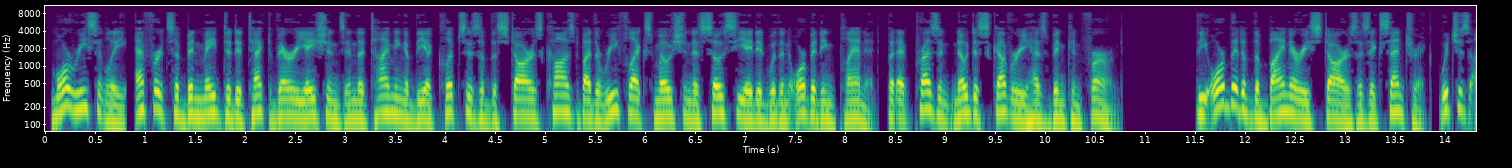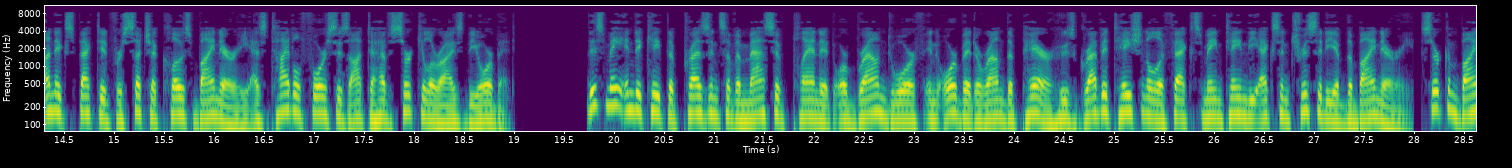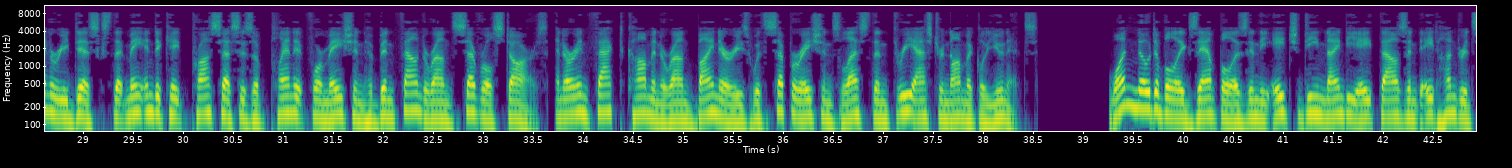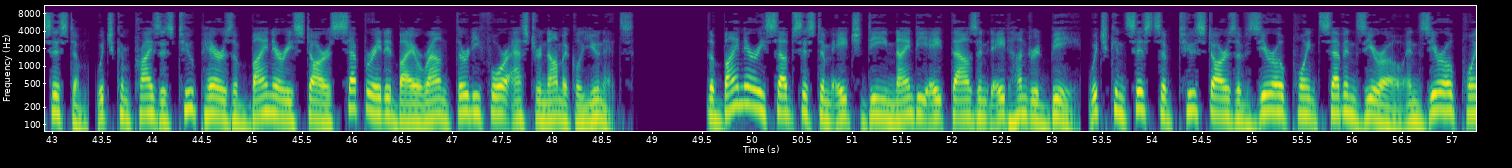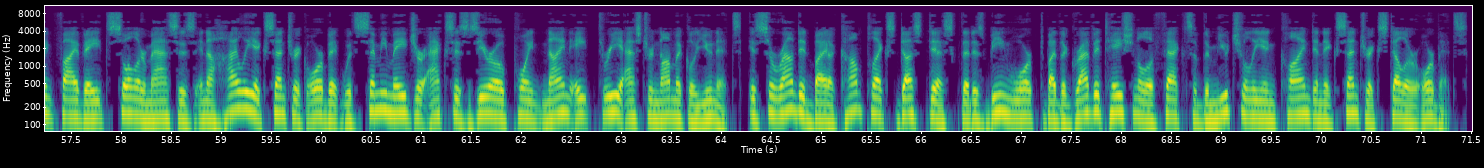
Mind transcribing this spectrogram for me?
More recently, efforts have been made to detect variations in the timing of the eclipses of the stars caused by the reflex motion associated with an orbiting planet, but at present no discovery has been confirmed. The orbit of the binary stars is eccentric, which is unexpected for such a close binary as tidal forces ought to have circularized the orbit. This may indicate the presence of a massive planet or brown dwarf in orbit around the pair whose gravitational effects maintain the eccentricity of the binary. Circumbinary disks that may indicate processes of planet formation have been found around several stars, and are in fact common around binaries with separations less than 3 astronomical units. One notable example is in the HD 98800 system, which comprises two pairs of binary stars separated by around 34 astronomical units. The binary subsystem HD 98800b, which consists of two stars of 0.70 and 0.58 solar masses in a highly eccentric orbit with semi-major axis 0.983 astronomical units, is surrounded by a complex dust disk that is being warped by the gravitational effects of the mutually inclined and eccentric stellar orbits.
